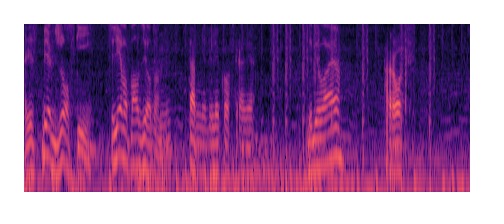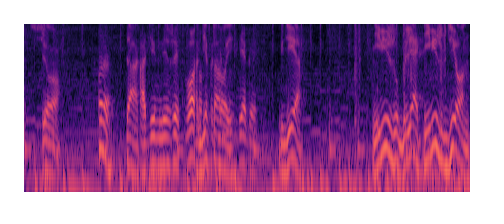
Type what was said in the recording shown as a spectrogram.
Респект жесткий. Слева ползет он. Там недалеко в траве. Добиваю. Хорош. Все. Так, Один лежит. Вот А он где второй? Бегает. где? Не вижу, блядь, не вижу, где он.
